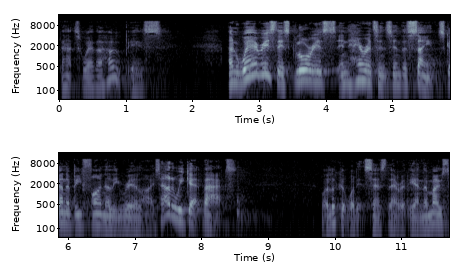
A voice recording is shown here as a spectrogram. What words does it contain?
that's where the hope is. And where is this glorious inheritance in the saints going to be finally realized? How do we get that? Well, look at what it says there at the end. The most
